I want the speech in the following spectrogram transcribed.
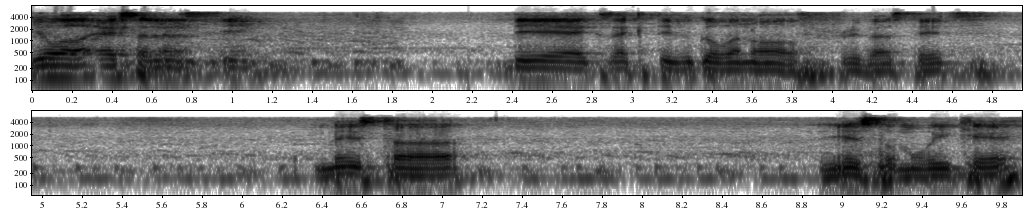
Your Excellency, the Executive Governor of River State, Mr. Nyesom Wike,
